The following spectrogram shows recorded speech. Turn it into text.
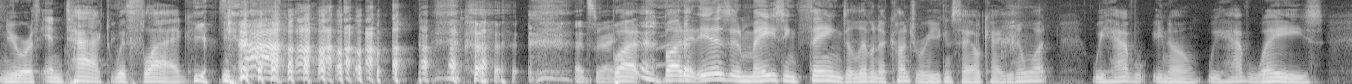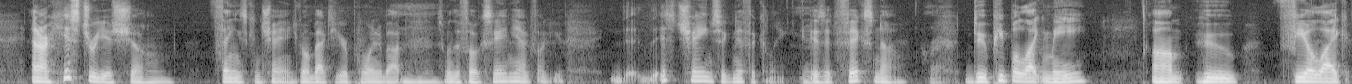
new earth intact with flag. Yes. That's right. But but it is an amazing thing to live in a country where you can say, okay, you know what, we have you know we have ways, and our history has shown things can change. Going back to your point about some of the folks saying, yeah, fuck you, it's changed significantly. Is it fixed? No. Right. Do people like me, um, who feel like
